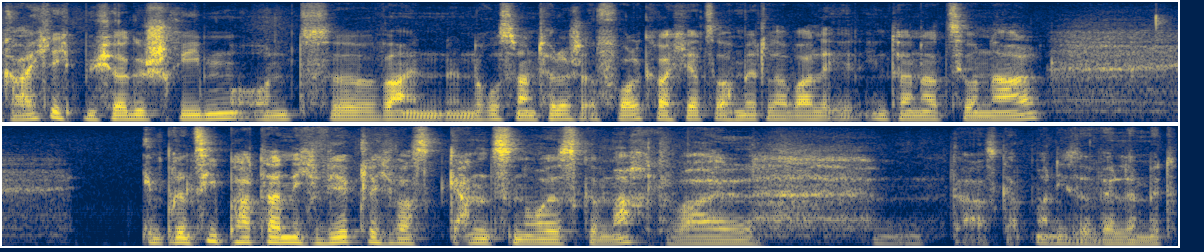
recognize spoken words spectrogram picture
reichlich Bücher geschrieben und äh, war in, in Russland höllisch erfolgreich, jetzt auch mittlerweile international. Im Prinzip hat er nicht wirklich was ganz Neues gemacht, weil da es gab mal diese Welle mit,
